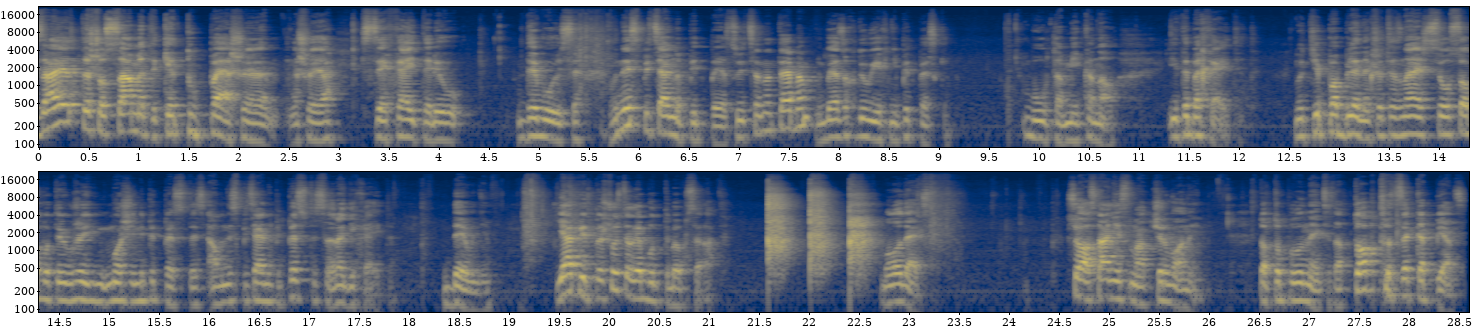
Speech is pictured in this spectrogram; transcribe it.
І знаєте, що саме таке тупе, що я, з цих хейтерів дивуюся. Вони спеціально підписуються на тебе, бо я заходив у їхні підписки. Був там мій канал. І тебе хейтять. Ну, типа, блін, якщо ти знаєш цю особу, ти вже можеш і не підписуватись, а вони спеціально підписуються раді хейта. Дивні. Я підпишусь, але я буду тебе обсирати. Молодець. Все, останній смак червоний. Тобто полуниця. Тобто це капець.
